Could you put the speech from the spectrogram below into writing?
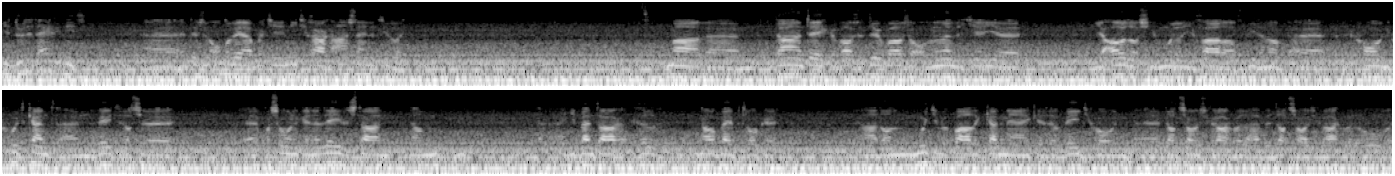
je, doet het eigenlijk niet. Uh, het is een onderwerp wat je niet graag aansnijdt natuurlijk. Maar uh, daarentegen was het natuurlijk wel zo op het moment dat je je, je ouders, je moeder, je vader of wie dan ook uh, gewoon goed kent en weet dat ze uh, persoonlijk in het leven staan, dan, en je bent daar heel nauw bij betrokken, dan moet je bepaalde kenmerken, dan weet je gewoon dat zou ze graag willen hebben, dat zou ze graag willen horen.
